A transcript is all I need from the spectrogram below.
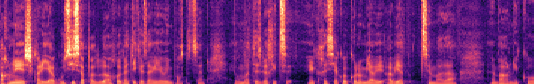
barne eskaria guzi zapaldu da, horregatik ez da gehiago importatzen. Egun batez behitz eh, greziako ekonomia abiatzen bada, eh, barneko,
